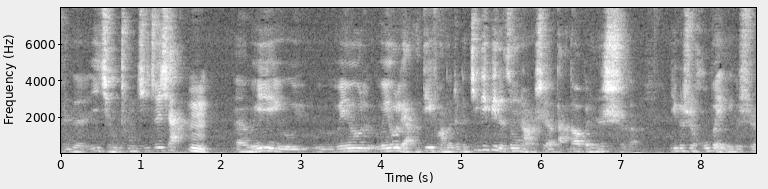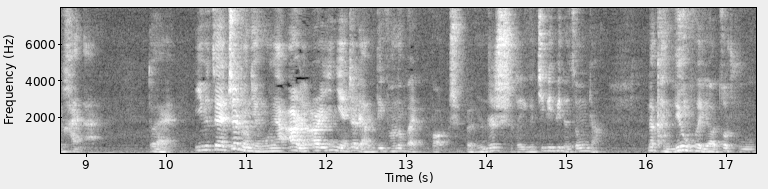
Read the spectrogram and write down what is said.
份的疫情冲击之下，嗯呃，唯一有唯有唯有两个地方的这个 GDP 的增长是要达到百分之十的，一个是湖北，一个是海南。对，因为在这种情况下，二零二一年这两个地方能保保持百分之十的一个 GDP 的增长，那肯定会要做出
